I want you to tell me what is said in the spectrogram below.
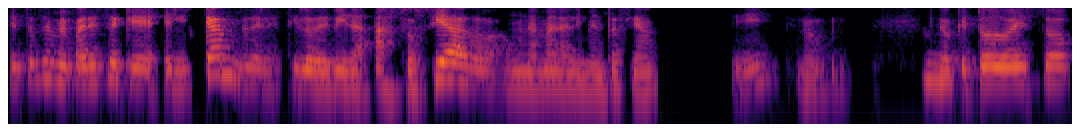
Entonces me parece que el cambio del estilo de vida asociado a una mala alimentación, ¿sí? creo Mm. que todo eso,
